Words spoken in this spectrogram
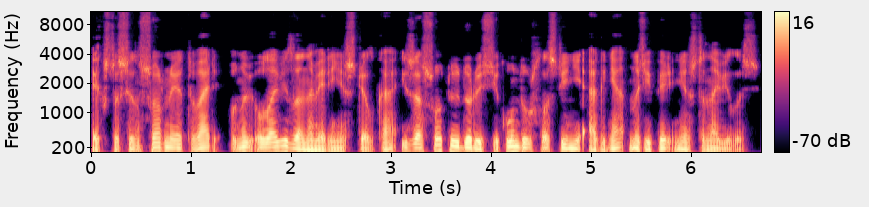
Экстрасенсорная тварь вновь уловила намерение стрелка и за сотую долю секунды ушла с линии огня, но теперь не остановилась.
